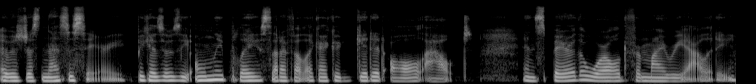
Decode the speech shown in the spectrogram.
it was just necessary because it was the only place that I felt like I could get it all out and spare the world from my reality.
